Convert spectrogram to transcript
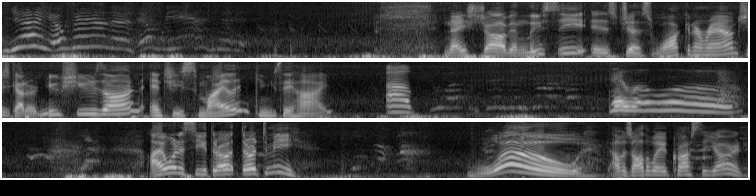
Yay, I landed! I landed! Nice job. And Lucy is just walking around. She's got her new shoes on and she's smiling. Can you say hi? Uh. I want to see you throw it. Throw it to me. Whoa! That was all the way across the yard.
